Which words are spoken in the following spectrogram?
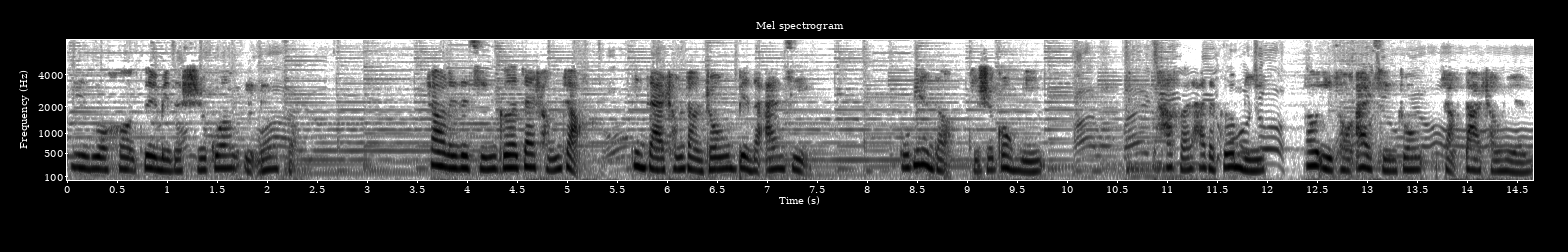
日落后最美的时光已溜走，赵雷的情歌在成长，并在成长中变得安静，不变的只是共鸣。他和他的歌迷都已从爱情中长大成人。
